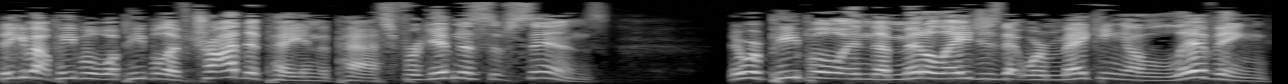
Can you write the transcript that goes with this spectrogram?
Think about people, what people have tried to pay in the past. Forgiveness of sins. There were people in the Middle Ages that were making a living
